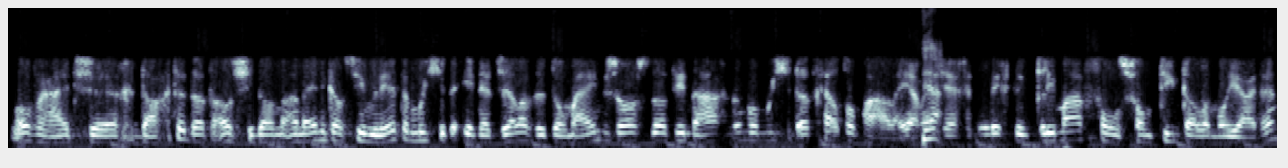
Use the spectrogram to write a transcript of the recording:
overheidsgedachte. dat als je dan aan de ene kant stimuleert, dan moet je in hetzelfde domein, zoals we dat in Den Haag noemen, moet je dat geld ophalen. Ja, wij ja. zeggen, er ligt een klimaatfonds van tientallen miljarden.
